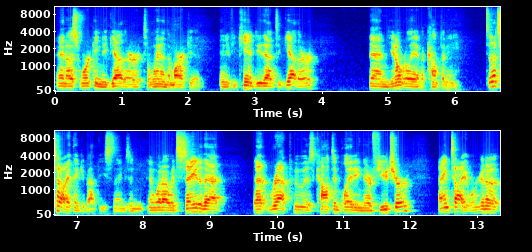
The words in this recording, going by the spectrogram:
and us working together to win in the market. And if you can't do that together, then you don't really have a company. So that's how I think about these things. And, and what I would say to that that rep who is contemplating their future, hang tight. We're gonna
